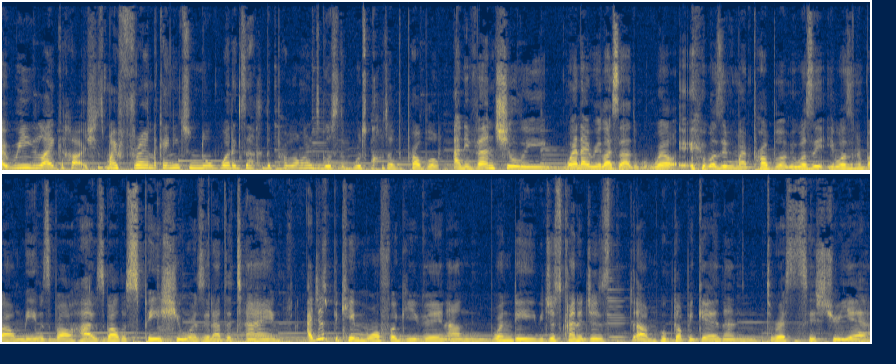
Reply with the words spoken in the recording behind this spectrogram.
I really like her. She's my friend. Like, I need to know what exactly the problem. I wanted to go to the root cause of the problem. And eventually, when I realized that, well, it wasn't even my problem. It wasn't. It wasn't about me. It was about her. It was about the space she was in at the time. I just became more forgiving. And one day, we just kind of just um, hooked up again, and the rest is history. Yeah,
